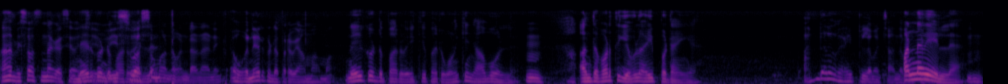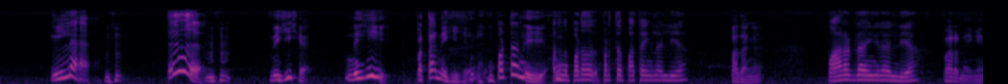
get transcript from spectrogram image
ஆ விஸ்வாசம் தான் கடைசி நேர்கொண்ட. பார்வை விஸ்வாசமா வேண்டாம் நானு. ஓ நேர்கொண்ட பறவை ஆமா ஆமா. நேர்கொண்ட பார்வைக்கு பாரு உனக்கே ஞாபகம் இல்ல. அந்த படத்துக்கு எவ்வளவு ஹைப் பண்ணாங்க? அந்த அளவுக்கு ஹைப் இல்ல மச்சான் பண்ணவே இல்ல. இல்ல. நெஹி ஹே நெஹி பத்தா நெஹி ஹே பட்டா நெஹி அந்த படம் படத்தை பார்த்தாங்களா இல்லையா? பாதாங்க பாராட்டினாங்களா இல்லையா? பாருங்க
